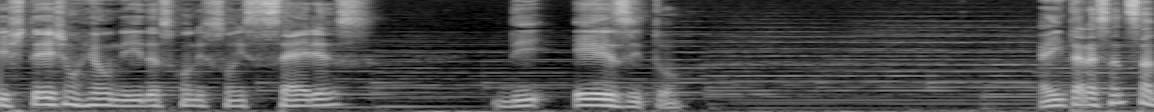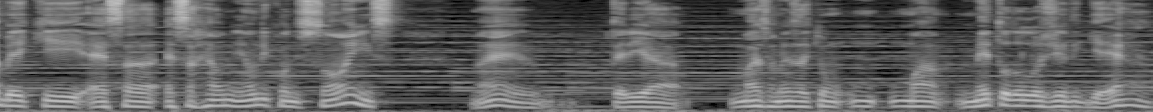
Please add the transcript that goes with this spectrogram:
que estejam reunidas condições sérias de êxito. É interessante saber que essa, essa reunião de condições né, teria mais ou menos aqui um, uma metodologia de guerra.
